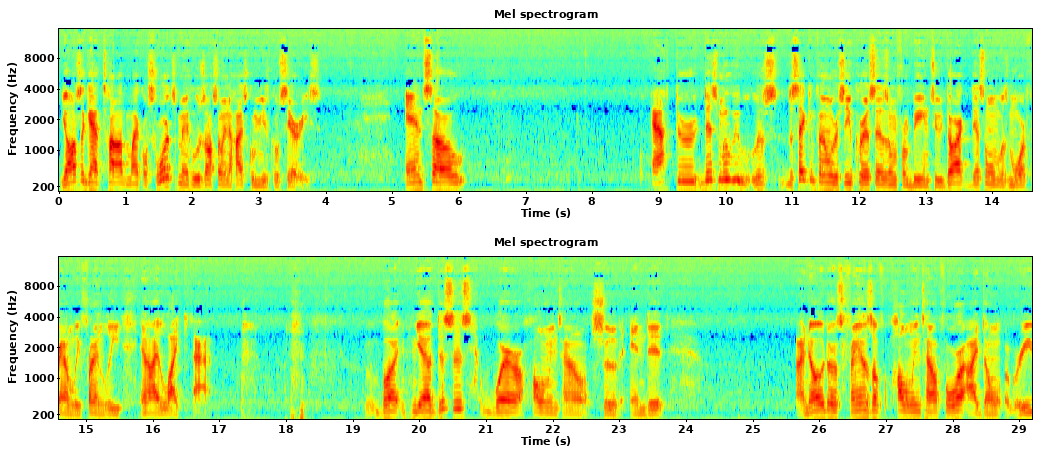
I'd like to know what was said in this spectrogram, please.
You also got Todd Michael Schwartzman who is also in the High School Musical series. And so after this movie was the second film received criticism for being too dark, this one was more family friendly, and I liked that. but yeah, this is where Halloween Town should have ended. I know there's fans of Halloween Town 4. I don't agree.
